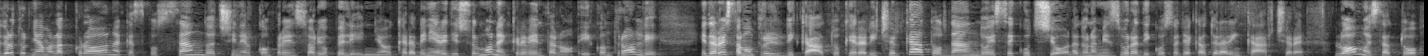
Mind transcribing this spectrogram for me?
Ed ora torniamo alla cronaca spostandoci nel comprensorio Peligno. Carabinieri di Sulmona incrementano i controlli ed arrestano un pregiudicato che era ricercato dando esecuzione ad una misura di custodia cautelare in carcere. L'uomo è stato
